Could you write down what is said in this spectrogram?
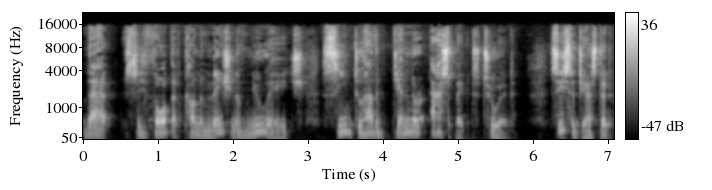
that she thought that condemnation of New Age seemed to have a gender aspect to it. She suggested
